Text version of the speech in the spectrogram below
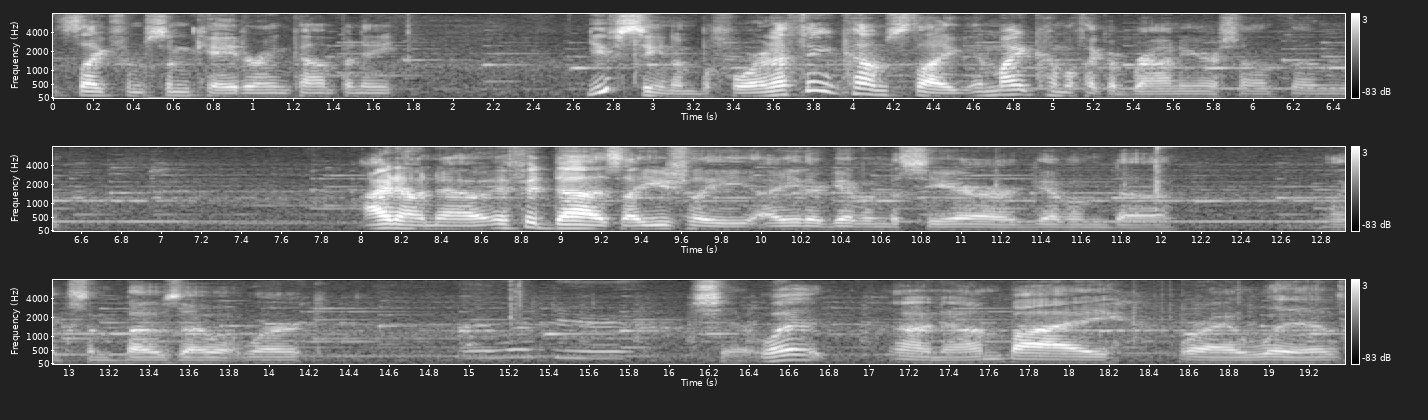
It's like from some catering company. You've seen them before, and I think it comes like it might come with like a brownie or something. I don't know. If it does, I usually I either give them to Sierra or give them to like some bozo at work. I wonder. Shit, what? Oh no, I'm by where I live.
